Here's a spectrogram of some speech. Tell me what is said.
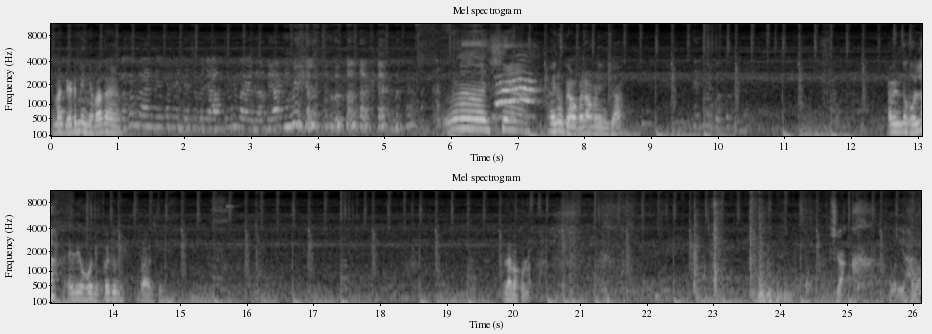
ਤੇ ਮੈਂ ਡੇਢ ਮਹੀਨੇ ਬਾਅਦ ਆਇਆ। ਪਤਾ ਮੈਂ ਬਠਿੰਡੇ ਚ ਬਾਜ਼ਾਰ ਚ ਵੀ ਵਗ ਜਾਂਦੇ ਆ ਕਿ ਮੇਰੇ ਲੱਤ ਦੁਕਾਨ ਲੱਗ ਕਰਦਾ ਅੱਛਾ। ਇਹਨੂੰ ਪਿਆਓ ਪਹਿਲਾਂ ਆਪਣੀ ਨੂੰ ਆ ਵਿੰਡੋ ਖੋਲਾ ਇਹਦੀ ਉਹ ਨਿਕਲ ਜੂਗੀ ਬੜਾ ਸੀ ਲੈ ਮੈਂ ਖੋਲਾ ਚੱਕ। ਵਧੀਆ ਹਵਾ।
